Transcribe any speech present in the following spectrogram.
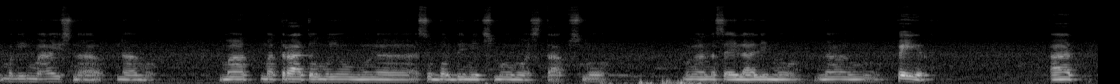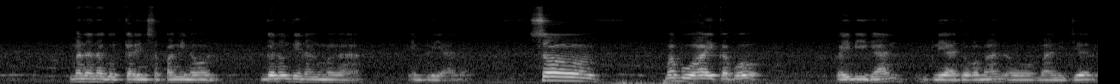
maging maayos na, na amo. Mat, matrato mo yung mga subordinates mo, mga staffs mo, mga nasa ilalim mo ng fair. At mananagot ka rin sa Panginoon. Ganon din ang mga empleyado. So, mabuhay ka po, kaibigan, empleyado ka man o manager,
